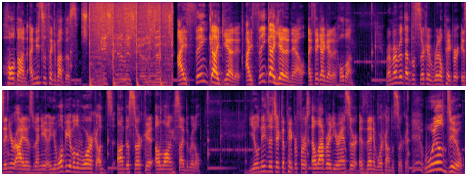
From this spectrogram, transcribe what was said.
Hold on, I need to think about this. I think I get it. I think I get it now. I think I get it. Hold on. Remember that the circuit riddle paper is in your items menu, and you won't be able to work on, on the circuit alongside the riddle. You'll need to check the paper first, elaborate your answer, and then work on the circuit. Will do.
